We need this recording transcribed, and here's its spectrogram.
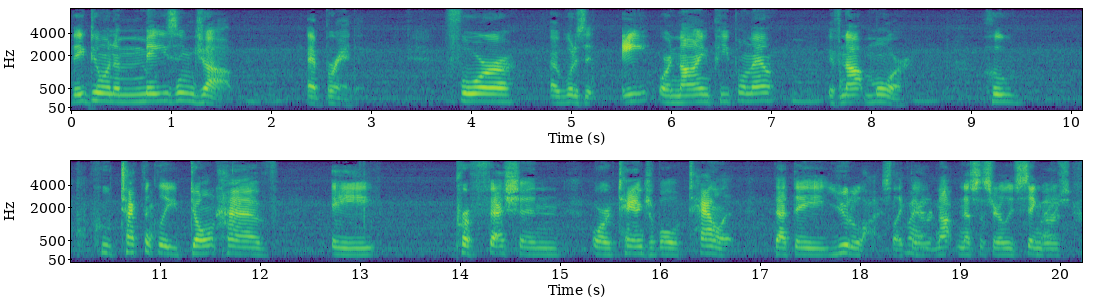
They do an amazing job mm-hmm. at branding. For, uh, what is it, eight or nine people now? Mm-hmm if not more, who who technically don't have a profession or tangible talent that they utilize. Like right. they're not necessarily singers right.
